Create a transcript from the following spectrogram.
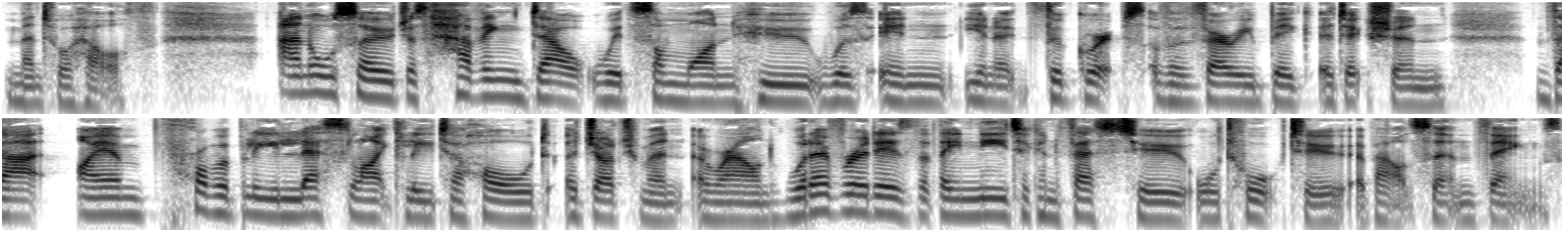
mental health and also just having dealt with someone who was in, you know, the grips of a very big addiction, that I am probably less likely to hold a judgment around whatever it is that they need to confess to or talk to about certain things.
